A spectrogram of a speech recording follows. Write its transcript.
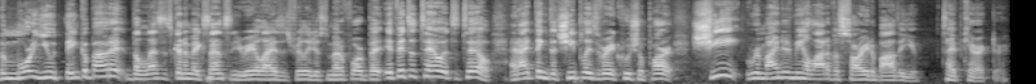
the more you think about it, the less it's going to make sense, and you realize it's really just a metaphor. But if it's a tale, it's a tale, and I think that she plays a very crucial part. She reminded me a lot of a "Sorry to Bother You" type character.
